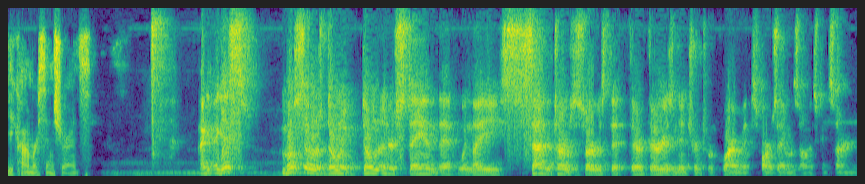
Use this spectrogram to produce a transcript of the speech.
e-commerce insurance? I, I guess most sellers don't don't understand that when they sign the terms of service that there there is an insurance requirement as far as Amazon is concerned.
